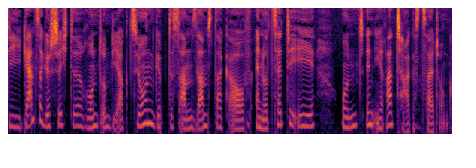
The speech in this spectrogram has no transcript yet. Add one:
Die ganze Geschichte rund um die Auktion gibt es am Samstag auf noz.de und in ihrer Tageszeitung.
